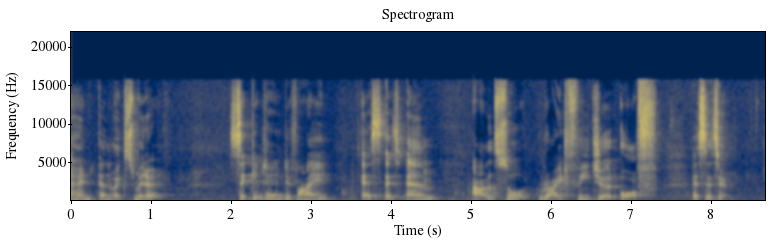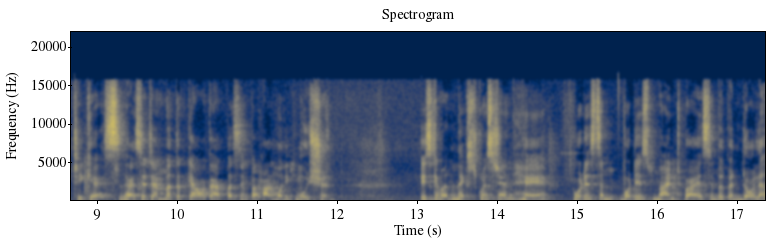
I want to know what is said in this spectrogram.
and convex mirror second है define S H M also write feature of S H M ठीक है? एस एच एम मतलब क्या होता है आपका? सिंपल हार्मोनिक मोशन इसके बाद नेक्स्ट क्वेश्चन है what is what is meant by simple pendulum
